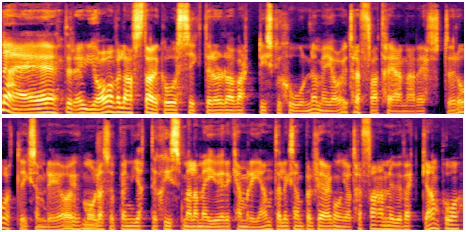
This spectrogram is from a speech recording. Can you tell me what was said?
nej, jag har väl haft starka åsikter och det har varit diskussioner. Men jag har ju träffat tränare efteråt. Liksom det har ju målats upp en jätteschism mellan mig och Erik Hamrén till exempel flera gånger. Jag träffade han nu i veckan på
